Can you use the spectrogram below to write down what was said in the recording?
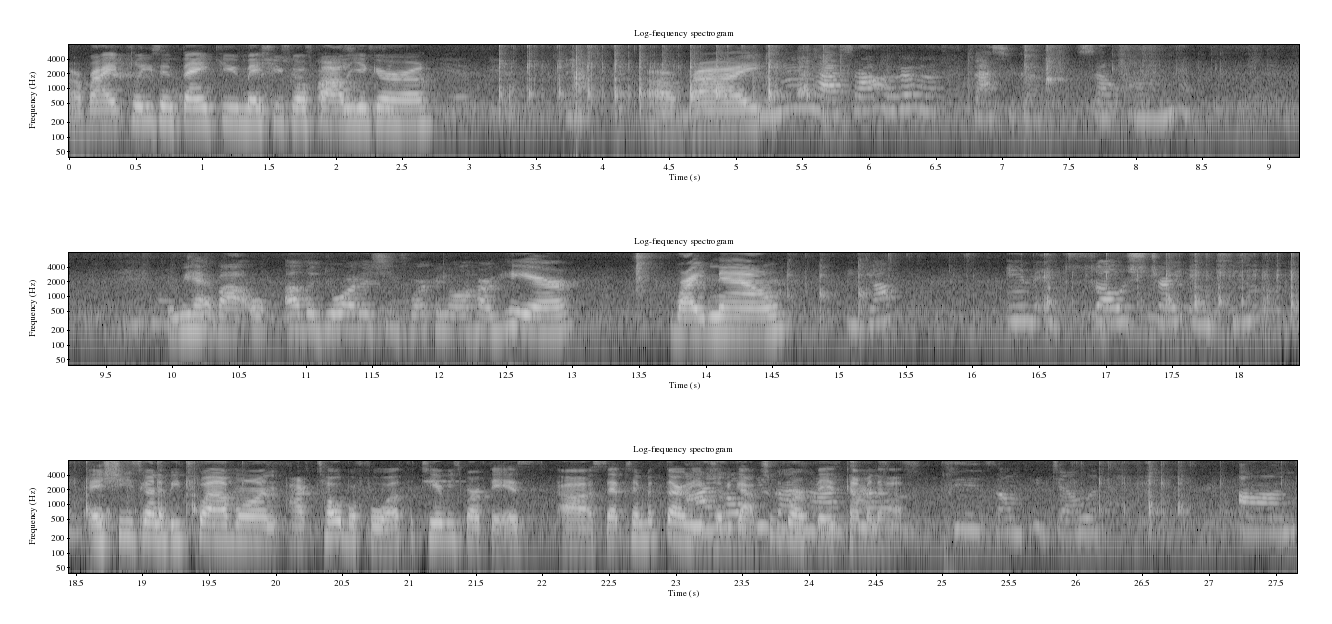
All right, please and thank you. Make sure you go follow your girl. Yeah, yeah. All right. Mm, that's all good. That's good. So um, And we have our other daughter. She's working on her hair right now, yup. And it's so straight and cute. and she's gonna be 12 on October 4th. Terry's birthday is uh, September 30th, I so we got two birthdays coming up. Please don't be jealous. Um,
